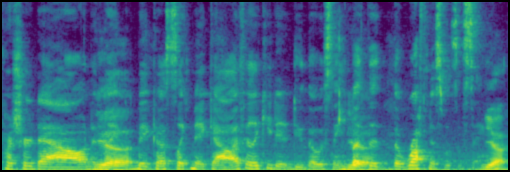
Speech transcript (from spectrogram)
push her down and Yeah. like make us like make out. I feel like he didn't do those things, Yeah. but the, the roughness was the same. yeah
